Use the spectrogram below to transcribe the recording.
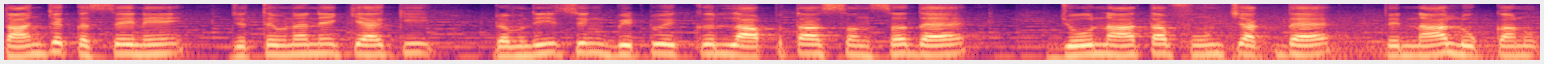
ਤੰਜ ਕੱਸੇ ਨੇ ਜਿੱਥੇ ਉਹਨਾਂ ਨੇ ਕਿਹਾ ਕਿ ਰਵਨੀਤ ਸਿੰਘ ਬਿੱਟੂ ਇੱਕ ਲਾਪਤਾ ਸੰਸਦ ਹੈ ਜੋ ਨਾ ਤਾਂ ਫੋਨ ਚੱਕਦਾ ਹੈ ਤੇ ਨਾ ਲੋਕਾਂ ਨੂੰ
